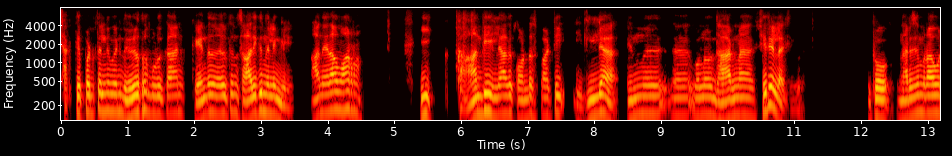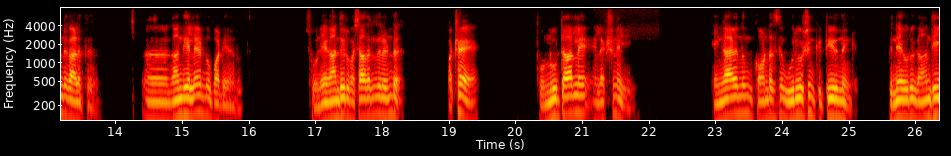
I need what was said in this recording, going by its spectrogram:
ശക്തിപ്പെടുത്തലിന് വേണ്ടി നേതൃത്വം കൊടുക്കാൻ കേന്ദ്ര നേതൃത്വം സാധിക്കുന്നില്ലെങ്കിൽ ആ നേതാവ് മാറണം. ഈ ഗാന്ധി ഇല്ലാതെ കോൺഗ്രസ് പാർട്ടി ഇല്ല എന്ന് ഉള്ള ധാരണ ശരിയല്ല ശരിക്കും ഇപ്പോ നരസിംഹറാവുവിന്റെ കാലത്ത് ഗാന്ധി അല്ലായിരുന്നു പാർട്ടി നേതൃത്വം. സോണിയാഗാന്ധി ഒരു പശ്ചാത്തലത്തിലുണ്ട്. പക്ഷേ തൊണ്ണൂറ്റാറിലെ ഇലക്ഷനിൽ എങ്ങാനൊന്നും കോൺഗ്രസിന് ഭൂരിപക്ഷം കിട്ടിയിരുന്നെങ്കിൽ. പിന്നെ ഒരു ഗാന്ധി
